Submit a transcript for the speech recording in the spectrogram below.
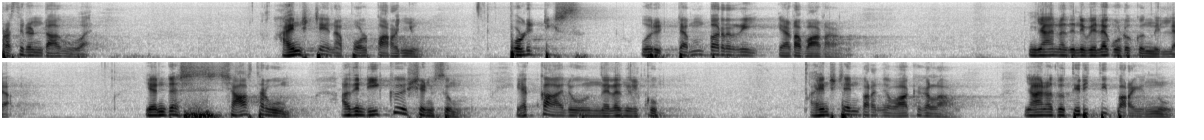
പ്രസിഡന്റാകുവാൻ ഐൻസ്റ്റൈൻ അപ്പോൾ പറഞ്ഞു പൊളിറ്റിക്സ് ഒരു ടെമ്പററി ഇടപാടാണ്. ഞാനതിന് വില കൊടുക്കുന്നില്ല. എന്റെ ശാസ്ത്രവും അതിന്റെ ഇക്വേഷൻസും എക്കാലവും നിലനിൽക്കും. ഐൻസ്റ്റൈൻ പറഞ്ഞ വാക്കുകളാണ്. ഞാനത് തിരുത്തി പറയുന്നു.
